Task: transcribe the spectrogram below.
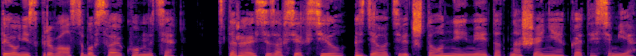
Тео не скрывался бы в своей комнате, стараясь изо всех сил сделать вид, что он не имеет отношения к этой семье.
